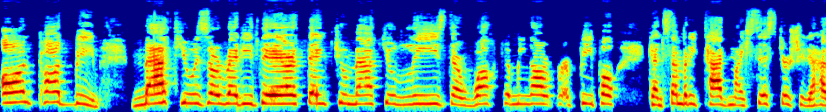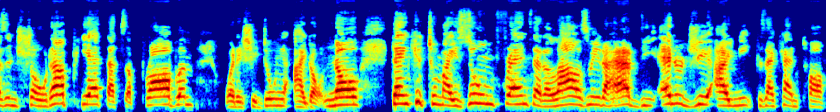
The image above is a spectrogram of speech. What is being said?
on Podbean. Matthew is already there. Thank you, Matthew. Lee's, they're welcoming our people. Can somebody tag my sister? She hasn't showed up yet. That's a problem. What is she doing? I don't know. Thank you to my Zoom friends that allows me to have the energy I need because I can't talk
